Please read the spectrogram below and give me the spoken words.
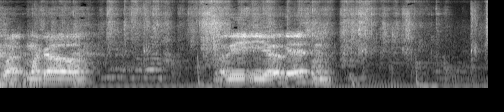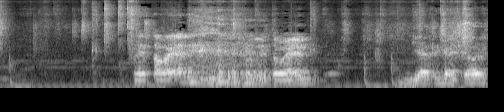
Buat modal beli iya guys. Beli toilet. Itu kan. Biar gacor.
